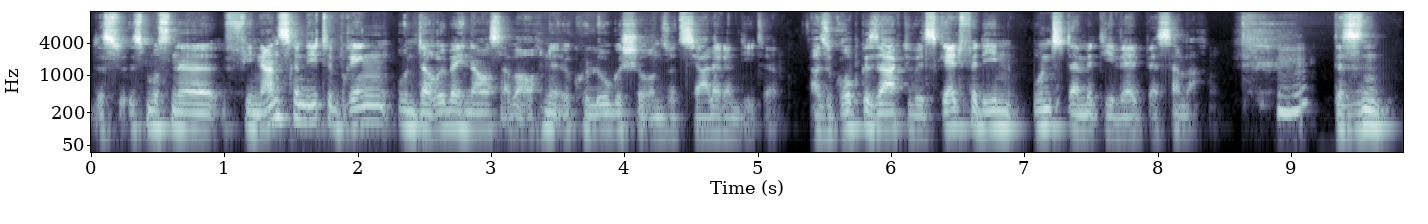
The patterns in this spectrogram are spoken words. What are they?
Das, es muss eine Finanzrendite bringen und darüber hinaus aber auch eine ökologische und soziale Rendite. Also grob gesagt, du willst Geld verdienen und damit die Welt besser machen. Mhm. Das ist ein,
